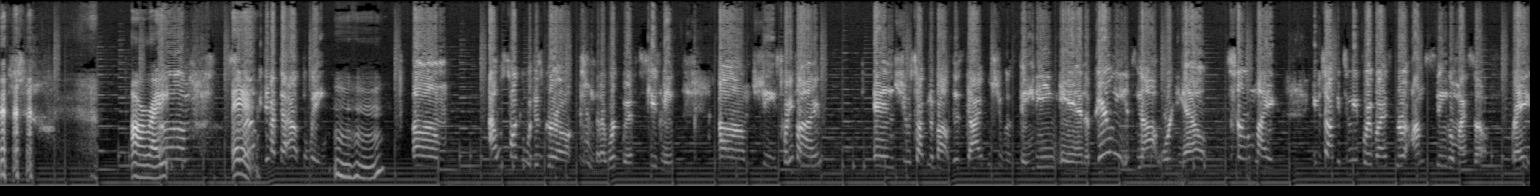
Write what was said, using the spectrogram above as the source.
All right. Um, so And- we got that out the way. Mm-hmm. Um, I was talking with this girl that I work with. Excuse me. Um, she's 25, and she was talking about this guy who she was dating, and apparently it's not working out. So I'm like, you're talking to me for advice, girl. I'm single myself, right?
